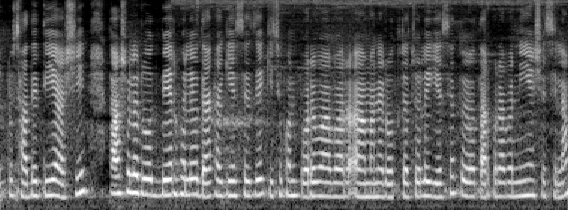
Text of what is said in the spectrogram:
একটু ছাদে দিয়ে আসি। তো আসলে রোদ বের হলেও দেখা গিয়েছে যে কিছুক্ষণ পরেও আবার মানে রোদটা চলে গিয়েছে। তো তারপর আবার নিয়ে এসেছিলাম।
